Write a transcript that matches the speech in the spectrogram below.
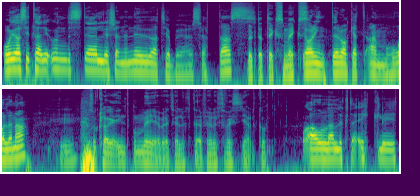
Och jag sitter här i underställ, jag känner nu att jag börjar svettas. Luktar tex-mex. Jag har inte rakat armhålorna. Mm. Så klaga inte på mig över att jag luktar, för jag luktar faktiskt jävligt gott. Och alla luktar äckligt.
